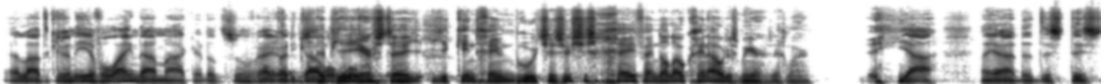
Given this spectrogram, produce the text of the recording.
Eh, laat ik er een eervol einde aan maken. Dat is een vrij Dus radicaal heb je eerst eh, je- kind geen broertje en zusjes gegeven en dan ook geen ouders meer, zeg maar. Ja, nou ja, dat is, is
